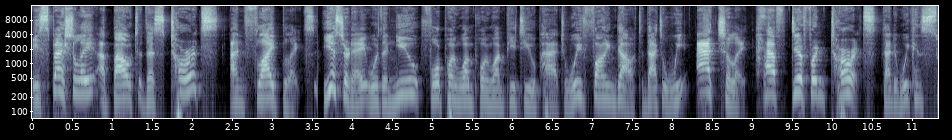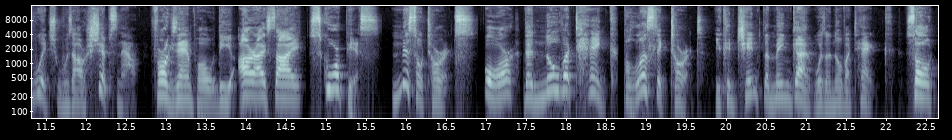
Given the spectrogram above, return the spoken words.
especially about this turrets and flight blades. Yesterday, with the new 4.1.1 PTU patch, we find out that we actually have different turrets that we can switch with our ships now. For example, the RSI Scorpius missile turrets or the Nova tank ballistic turret. You can change the main gun with a Nova tank. So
